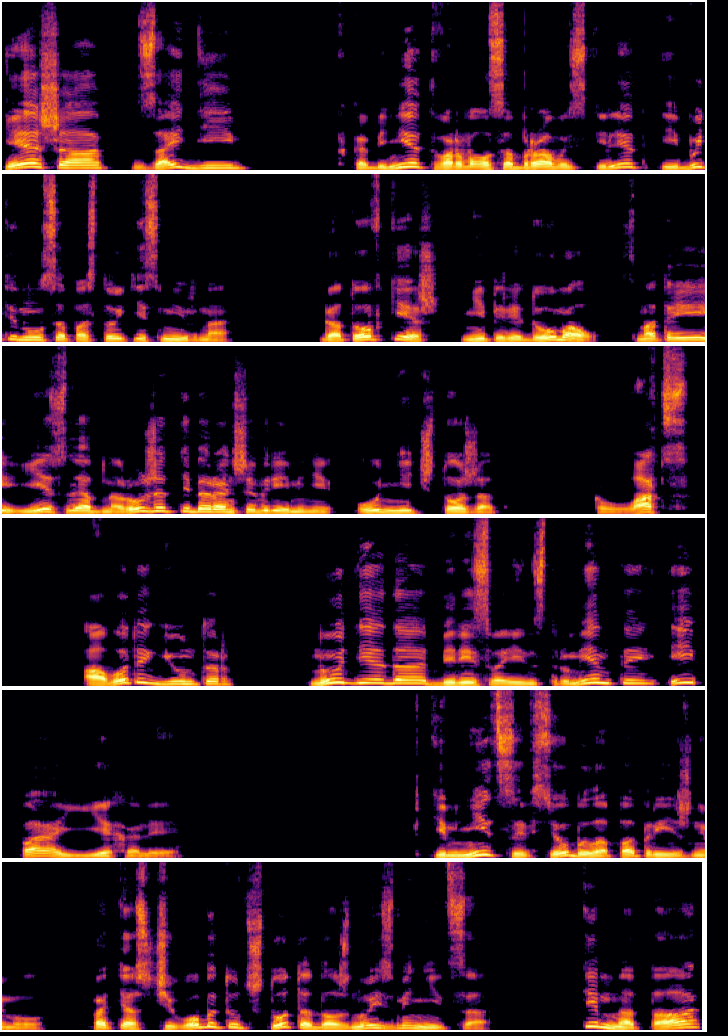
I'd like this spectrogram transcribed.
Кеша, зайди. В кабинет ворвался бравый скелет и вытянулся по стойке смирно. Готов, Кеш? Не передумал? Смотри, если обнаружат тебя раньше времени, уничтожат. Клац! А вот и Гюнтер, ну, деда, бери свои инструменты и поехали. В темнице все было по-прежнему, хотя с чего бы тут что-то должно измениться. Темнота,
